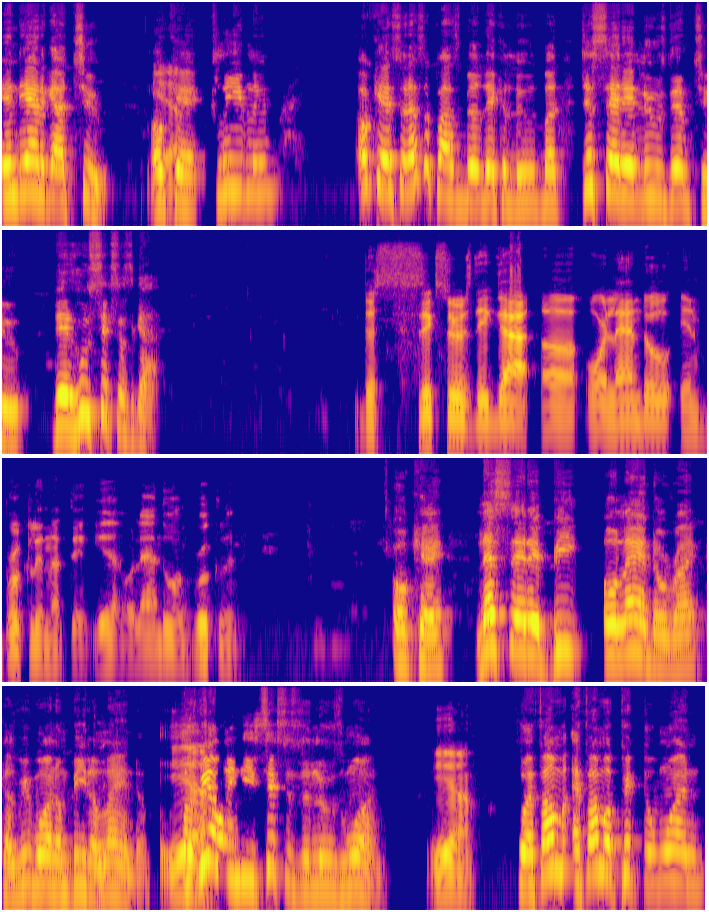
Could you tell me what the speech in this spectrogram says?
Indiana got two. Yeah. Okay, Cleveland. Okay, so that's a possibility they could lose, but just say they lose them two. Then who Sixers got? The Sixers, they got uh Orlando and Brooklyn, I think. Yeah, Orlando and Brooklyn. Okay, let's say they beat Orlando, right? Because we want them beat Orlando. But Yeah. we only need Sixers to lose one. Yeah. So if I'm if I'm gonna pick the one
